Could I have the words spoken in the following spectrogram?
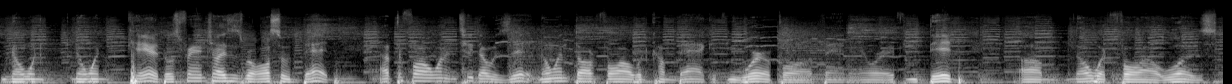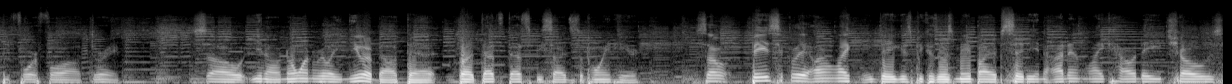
no one no one cared. Those franchises were also dead. After Fallout 1 and 2, that was it. No one thought Fallout would come back if you were a Fallout fan, or if you did um, know what Fallout was before Fallout 3. So, you know, no one really knew about that, but that's that's besides the point here. So, basically, I don't like New Vegas because it was made by Obsidian. I didn't like how they chose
